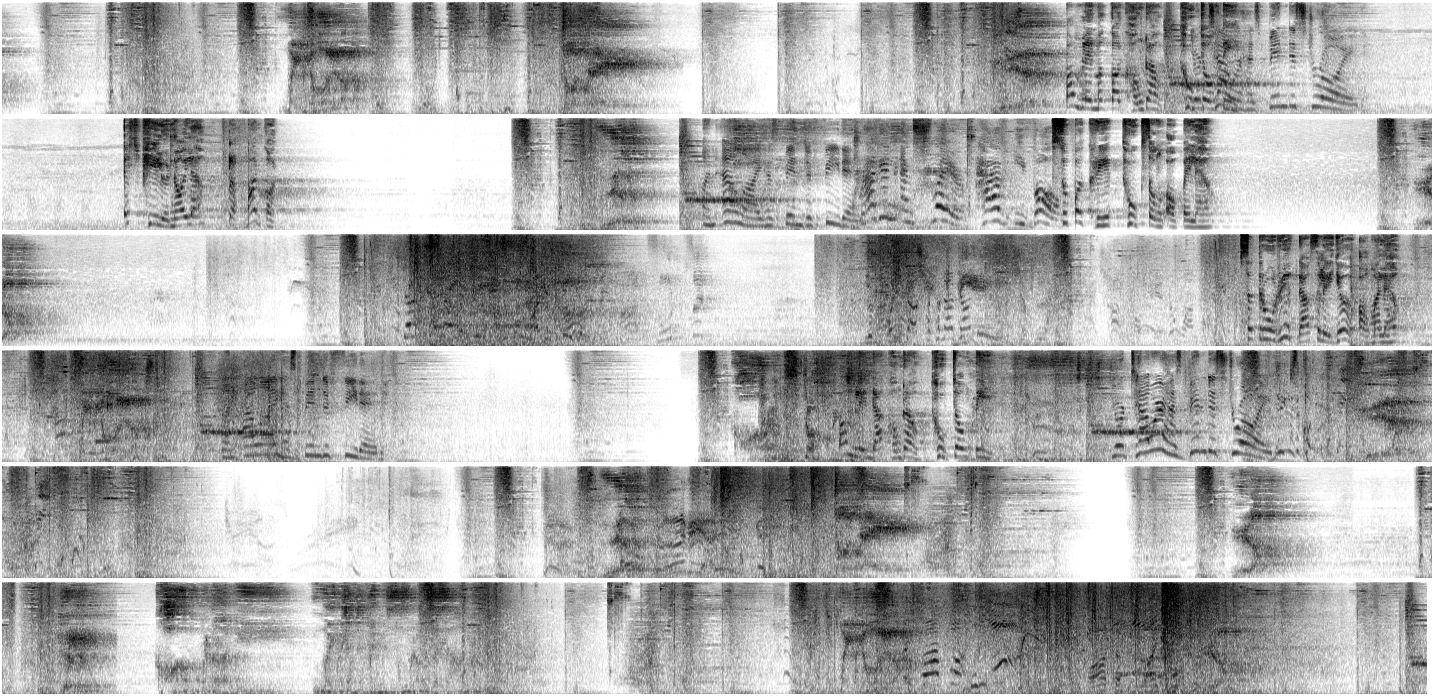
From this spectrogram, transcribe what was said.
นมังกรของเราถูก Your โจมตี tower has been destroyed. HP เหลือน้อยแล้ว กลับบ้านก่อน An ally has been defeated. Dragon and Slayer have evolved. ซูเปอร์ครีปถูกส่งออกไปแล้ว เรียกดาวสเลเยอร์ออกมาแล้ว An ally has been defeated. ป้อมเลนดักของเราถูกโจมตี Your tower has been destroyed. "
